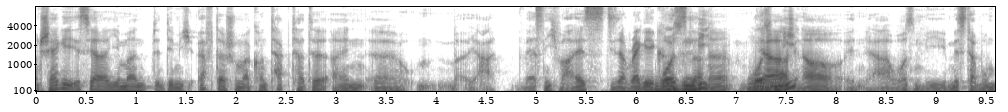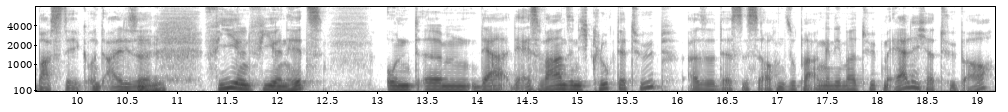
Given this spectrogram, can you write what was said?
Und Shaggy ist ja jemand, mit dem ich öfter schon mal Kontakt hatte. Ein, äh, ja, wer es nicht weiß, dieser Reggae-Künstler. Wasn't me. Ne? Wasn't ja, me. genau. Ja, Wasn't Me, Mr. Bombastic und all diese vielen, vielen Hits. Und ähm, der, der ist wahnsinnig klug, der Typ. Also das ist auch ein super angenehmer Typ, ein ehrlicher Typ auch.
